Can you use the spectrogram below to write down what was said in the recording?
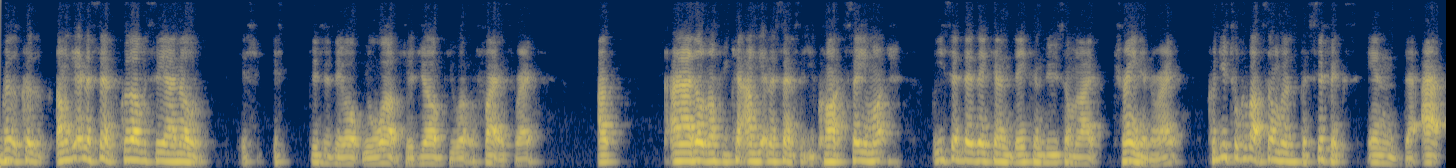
because I'm getting a sense because obviously I know it's, it's this is your, your work, your job, you work with fighters, right? I, and I don't know if you can. I'm getting a sense that you can't say much. But you said that they can they can do some like training, right? Could you talk about some of the specifics in the app,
